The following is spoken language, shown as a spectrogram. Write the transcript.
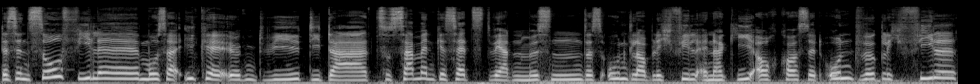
das sind so viele Mosaike irgendwie, die da zusammengesetzt werden müssen, das unglaublich viel Energie auch kostet und wirklich viel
